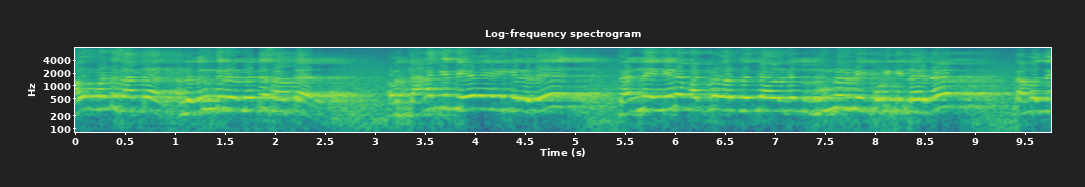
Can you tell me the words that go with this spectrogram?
அவர் மட்டும் சாப்பிட்டார். அந்த விருந்தினர் மட்டும் சாப்பிட்டார். அப்ப தனக்கு தேவை இருக்கிறது தன்னை விட மற்றவர்களுக்கு அவர்கள் முன்னுரிமை கொடுக்கின்றனர். நமது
